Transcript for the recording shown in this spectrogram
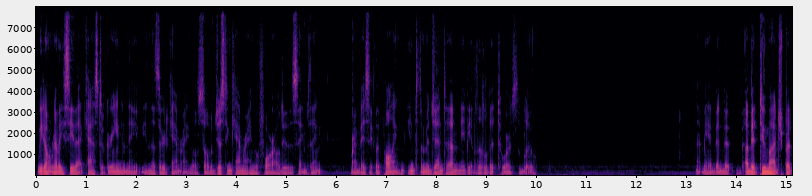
we don't really see that cast of green in the in the third camera angle. So just in camera angle 4, I'll do the same thing, where I'm basically pulling into the magenta, maybe a little bit towards the blue. That may have been a bit, a bit too much, but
